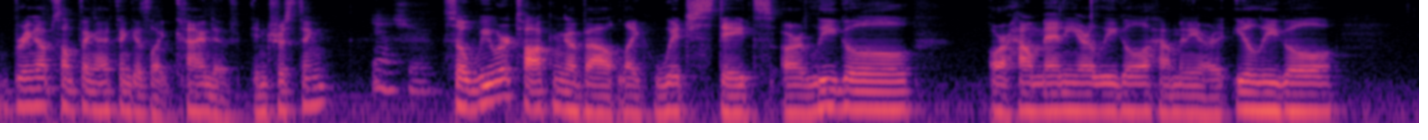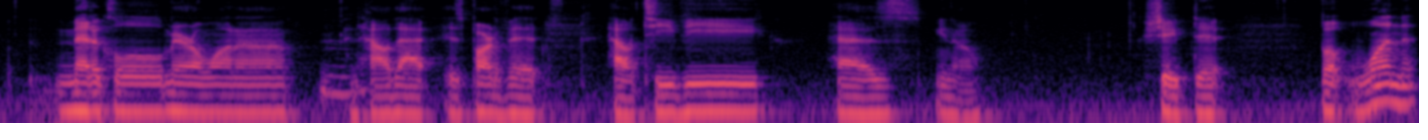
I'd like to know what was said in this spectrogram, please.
bring up something I think is, like, kind of interesting? Yeah, sure. So we were talking about like which states are legal or how many are legal, how many are illegal, medical marijuana mm. and how that is part of it, how TV has, you know, shaped it. But one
